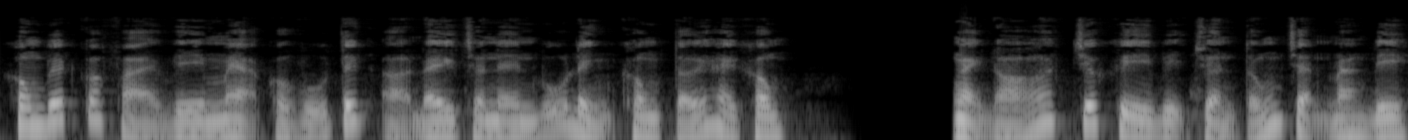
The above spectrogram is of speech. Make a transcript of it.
không biết có phải vì mẹ của vũ tích ở đây cho nên vũ đình không tới hay không. Ngày đó, trước khi bị truyền tống trận mang đi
